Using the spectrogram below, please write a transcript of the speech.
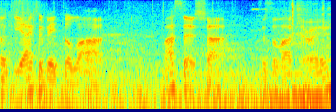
Oh, deactivate the lock. I said shot. There's the lock there right here.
